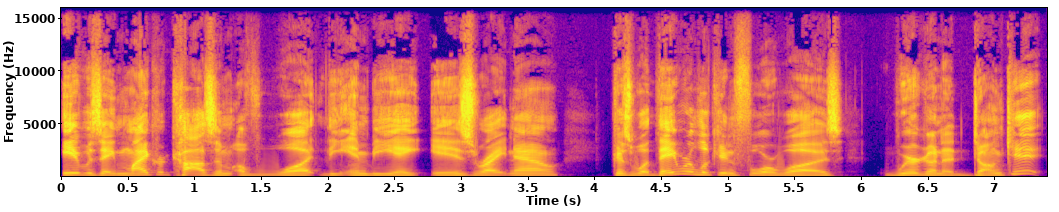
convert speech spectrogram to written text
it was a microcosm of what the NBA is right now. Because what they were looking for was we're gonna dunk it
